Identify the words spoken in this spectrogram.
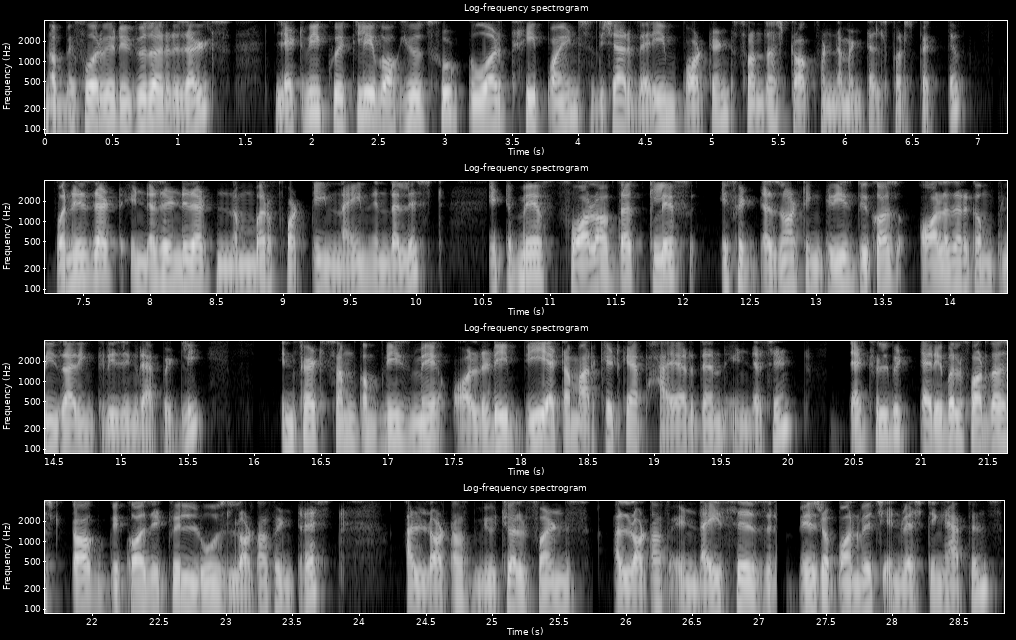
Now, before we review the results, let me quickly walk you through two or three points which are very important from the stock fundamentals perspective. One is that IndusInd is at number 49 in the list it may fall off the cliff if it does not increase because all other companies are increasing rapidly. In fact, some companies may already be at a market cap higher than IndusInd. That will be terrible for the stock because it will lose a lot of interest. A lot of mutual funds, a lot of indices based upon which investing happens,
